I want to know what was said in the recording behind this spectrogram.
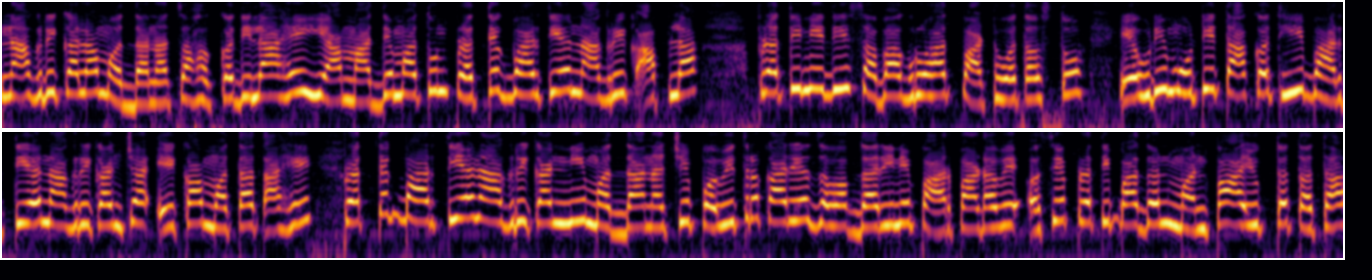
नागरिकाला मतदानाचा हक्क दिला आहे. या माध्यमातून प्रत्येक भारतीय नागरिक आपला प्रतिनिधी सभागृहात पाठवत असतो. एवढी मोठी ताकद ही भारतीय नागरिकांच्या एका मतात आहे. प्रत्येक भारतीय नागरिकांनी मतदानाचे पवित्र कार्य जबाबदारीने पार पाडावे असे प्रतिपादन मनपा आयुक्त तथा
